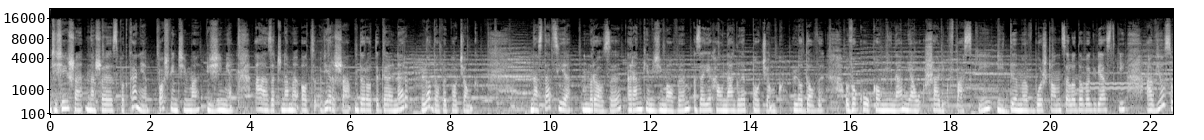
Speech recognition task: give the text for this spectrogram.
Dzisiejsze nasze spotkanie poświęcimy zimie, a zaczynamy od wiersza Doroty Gelner Lodowy pociąg. Na stację Mrozy rankiem zimowym zajechał nagle pociąg lodowy. Wokół komina miał szalik w paski i dym w błyszczące lodowe gwiazdki, a wiózł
